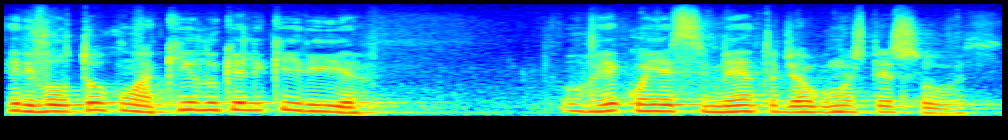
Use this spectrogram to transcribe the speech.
Ele voltou com aquilo que ele queria: o reconhecimento de algumas pessoas.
